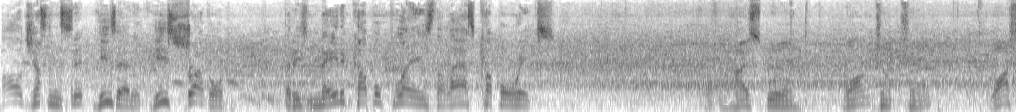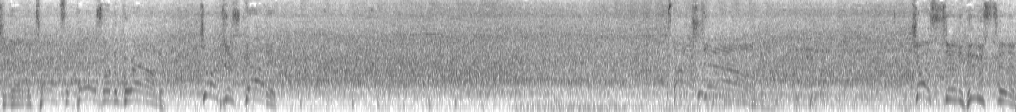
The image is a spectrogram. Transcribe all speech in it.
Paul Johnson said it. He said it. He's struggled, but he's made a couple plays the last couple weeks. From a high school long jump champ. Washington on the top. The ball's on the ground. Georgia's got it. Touchdown! Justin Houston.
